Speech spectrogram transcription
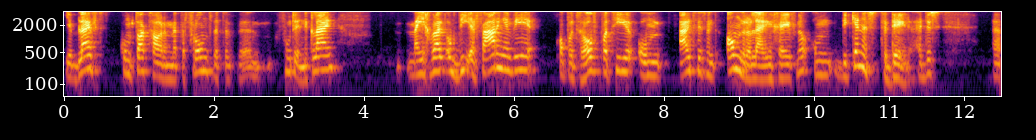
je blijft contact houden met de front, met de uh, voeten in de klei, maar je gebruikt ook die ervaringen weer op het hoofdkwartier om uit te wisselen met andere leidinggevenden, om die kennis te delen. Dus, uh,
